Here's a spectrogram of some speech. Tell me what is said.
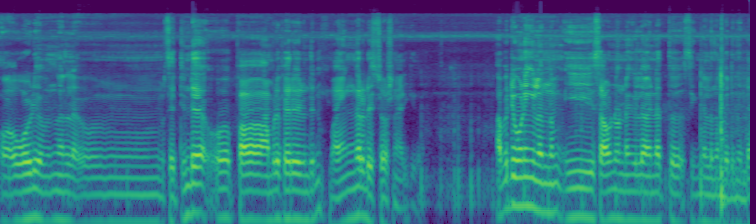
ഓഡിയോ നല്ല സെറ്റിന്റെ ആംപ്ലിഫയർ വരുമ്പോഴത്തേനും ഭയങ്കര ഡിസ്റ്റോർഷൻ ആയിരിക്കും. അപ്പോൾ ട്യൂണിങ്ങിലൊന്നും ഈ സൗണ്ട് ഉണ്ടെങ്കിലും അതിനകത്ത് സിഗ്നലൊന്നും വരുന്നില്ല.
